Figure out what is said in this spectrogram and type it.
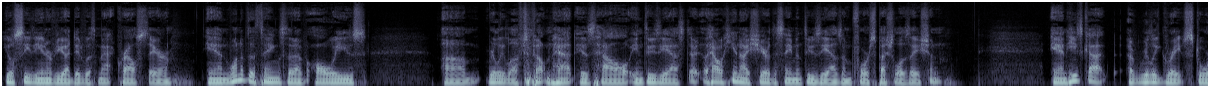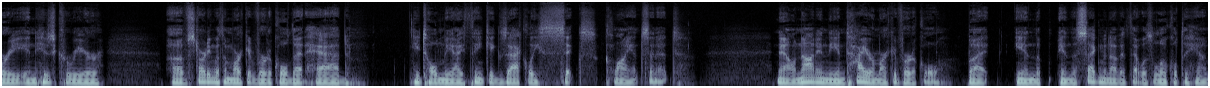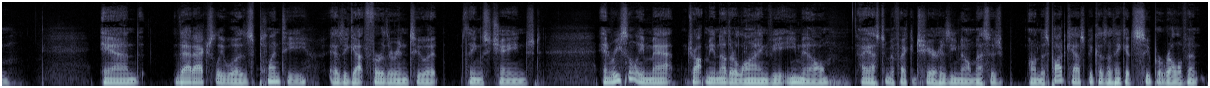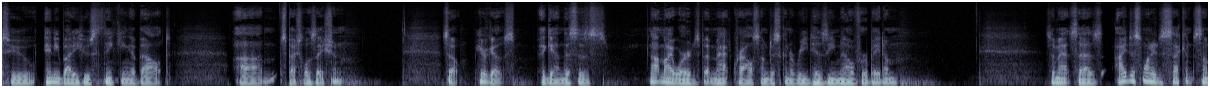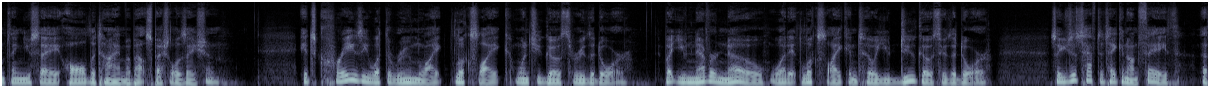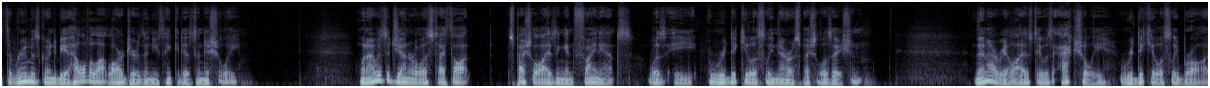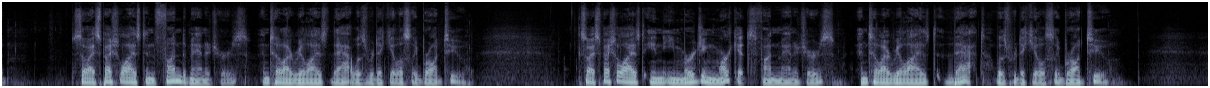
you'll see the interview I did with Matt Kraus there. And one of the things that I've always um, really loved about Matt is how enthusiastic, how he and I share the same enthusiasm for specialization. And he's got a really great story in his career of starting with a market vertical that had, he told me, I think exactly six clients in it. Now, not in the entire market vertical, but in the in the segment of it that was local to him. And that actually was plenty as he got further into it, things changed. And recently Matt dropped me another line via email. I asked him if I could share his email message on this podcast because I think it's super relevant to anybody who's thinking about um, specialization. So here goes. Again, this is not my words, but Matt Kraus. I'm just going to read his email verbatim. So Matt says, I just wanted to second something you say all the time about specialization. It's crazy what the room like looks like once you go through the door, but you never know what it looks like until you do go through the door. So you just have to take it on faith that the room is going to be a hell of a lot larger than you think it is initially. When I was a generalist, I thought specializing in finance was a ridiculously narrow specialization. Then I realized it was actually ridiculously broad. So I specialized in fund managers until I realized that was ridiculously broad too. So I specialized in emerging markets fund managers until I realized that was ridiculously broad too.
